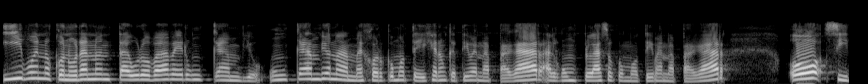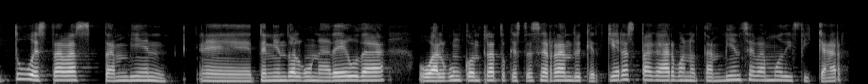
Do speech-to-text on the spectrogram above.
Y bueno, con Urano en Tauro va a haber un cambio, un cambio a lo mejor como te dijeron que te iban a pagar, algún plazo como te iban a pagar, o si tú estabas también eh, teniendo alguna deuda o algún contrato que estés cerrando y que quieras pagar, bueno, también se va a modificar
